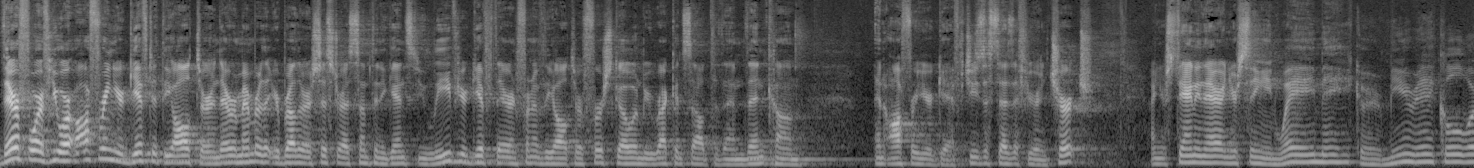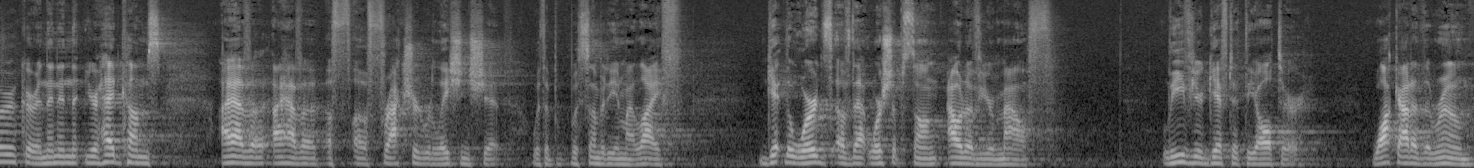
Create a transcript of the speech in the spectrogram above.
Therefore, if you are offering your gift at the altar and they remember that your brother or sister has something against you, leave your gift there in front of the altar. First go and be reconciled to them, then come and offer your gift. Jesus says if you're in church and you're standing there and you're singing Waymaker, Miracle Worker, and then in the, your head comes, I have a, I have a, a, a fractured relationship with, a, with somebody in my life. Get the words of that worship song out of your mouth. Leave your gift at the altar. Walk out of the room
